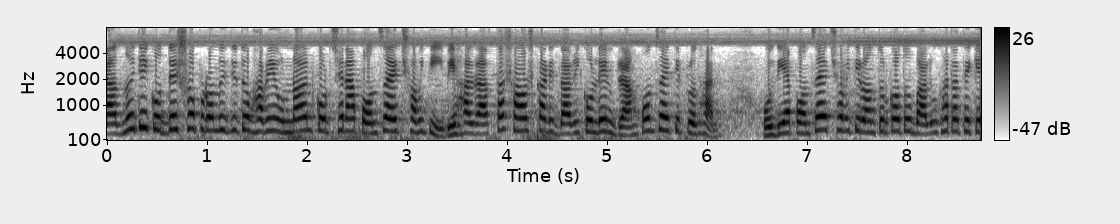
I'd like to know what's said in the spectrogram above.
রাজনৈতিক উদ্দেশ্য প্রণোদিতভাবে উন্নয়ন করছে না পঞ্চায়েত সমিতি। বেহাল রাস্তা সংস্কারের দাবি করলেন গ্রাম পঞ্চায়েতের প্রধান। হলদিয়া পঞ্চায়েত সমিতির অন্তর্গত বালুঘাটা থেকে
